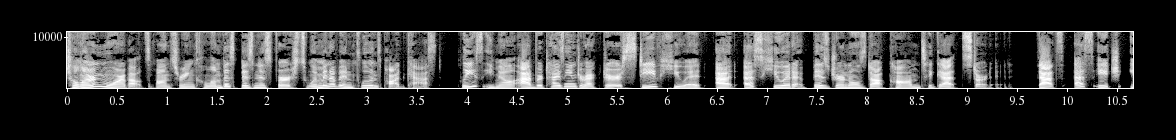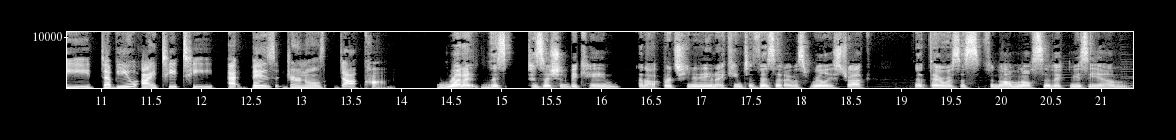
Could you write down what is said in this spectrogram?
To learn more about sponsoring Columbus Business First Women of Influence podcast, please email advertising director Steve Hewitt at shewitt at bizjournals.com to get started. That's S H E W I T T at bizjournals.com. When I, this position became an opportunity and I came to visit, I was really struck that there was this phenomenal civic museum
